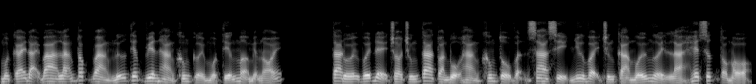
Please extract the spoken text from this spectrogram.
Một cái đại ba lãng tóc vàng nữ tiếp viên hàng không cười một tiếng mở miệng nói, ta đối với để cho chúng ta toàn bộ hàng không tổ vận xa xỉ như vậy trứng cá muối người là hết sức tò mò.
